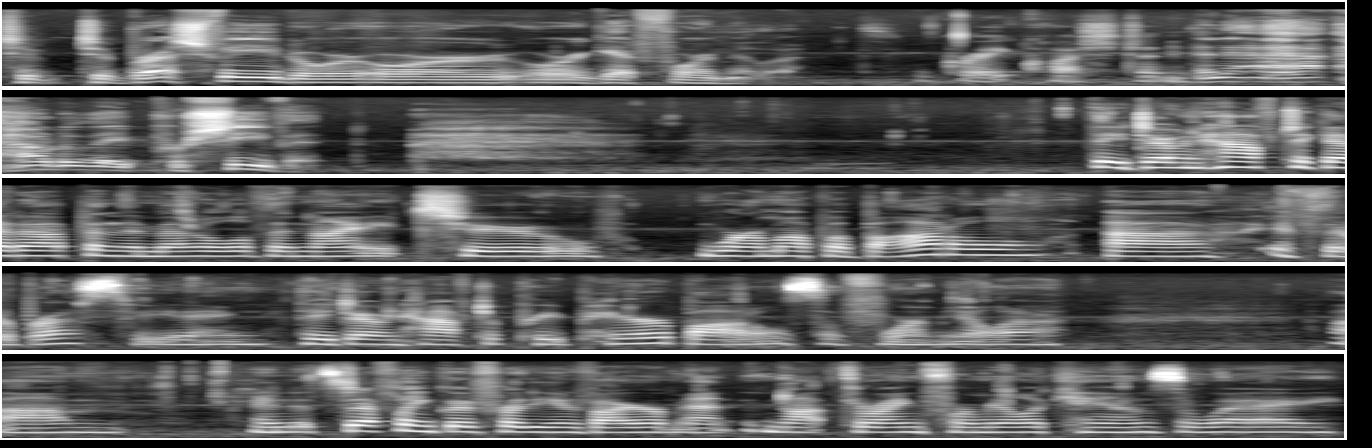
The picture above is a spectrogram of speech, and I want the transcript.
to, to breastfeed or, or, or get formula? Great question. And how do they perceive it? They don't have to get up in the middle of the night to warm up a bottle uh, if they're breastfeeding. They don't have to prepare bottles of formula. Um, and it's definitely good for the environment, not throwing formula cans away.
